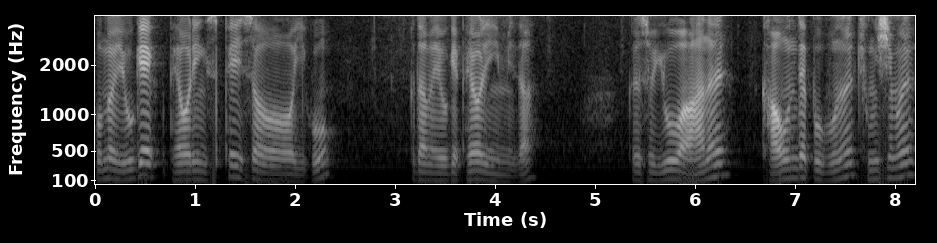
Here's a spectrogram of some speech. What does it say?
보면 요게 베어링 스페이서이고 그 다음에 요게 베어링입니다. 그래서 요 안을 가운데 부분을 중심을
